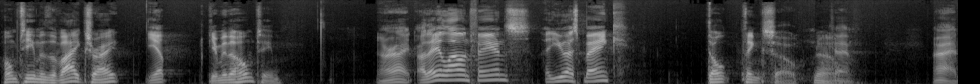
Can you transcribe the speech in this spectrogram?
home team of the Vikes, right? Yep. Give me the home team. All right. Are they allowing fans at US Bank? Don't think so. No. Okay. All right.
